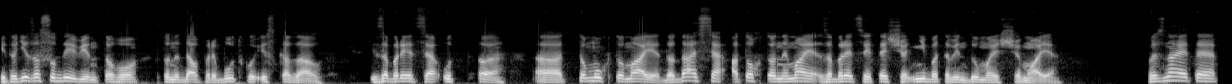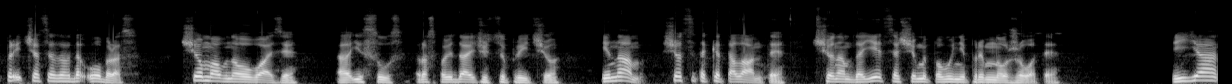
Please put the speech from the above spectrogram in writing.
І тоді засудив він того, хто не дав прибутку, і сказав: і забереться у е, е, тому, хто має, додасться, а то, хто не має, забереться і те, що нібито він думає, що має. Ви знаєте, притча це завжди образ. Що мав на увазі е, Ісус, розповідаючи цю притчу? І нам, що це таке таланти, що нам дається, що ми повинні примножувати. І я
